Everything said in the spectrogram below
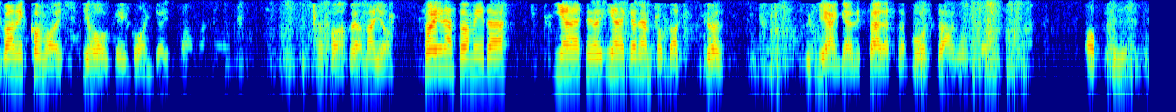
Valami komoly pszichológiai gondjaid vannak. Vannak olyan nagyon... Szóval én nem tudom én, de ilyenek, ilyeneket nem szoktak köz kiengedni fejlettebb országokban. Abszolút.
